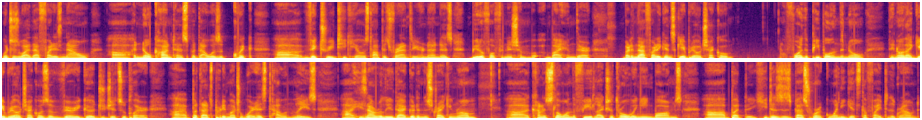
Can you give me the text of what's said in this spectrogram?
which is why that fight is now uh, a no contest. But that was a quick uh, victory TKO stoppage for Anthony Hernandez. Beautiful finish by him there. But in that fight against Gabriel Checo, for the people in the know, they know that Gabriel Checo is a very good jiu-jitsu player, uh, but that's pretty much where his talent lays. Uh, he's not really that good in the striking realm, uh, kind of slow on the feet, likes to throw winging bombs, uh, but he does his best work when he gets the fight to the ground.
